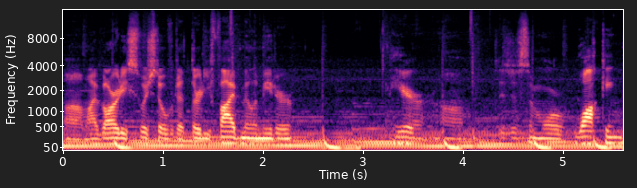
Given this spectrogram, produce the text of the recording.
Um, I've already switched over to 35 millimeter here. Um, there's just some more walking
